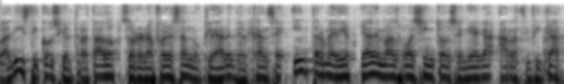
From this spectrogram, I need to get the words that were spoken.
Antibalísticos y el Tratado sobre las Fuerzas Nucleares de Alcance Intermedio y además Washington se niega a ratificar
